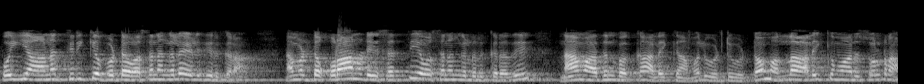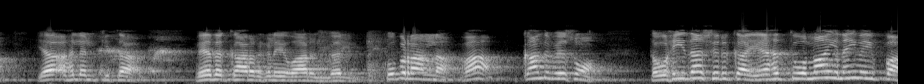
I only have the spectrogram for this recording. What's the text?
பொய்யான திரிக்கப்பட்ட வசனங்களை எழுதியிருக்கிறான். நம்மள்கிட்ட குரானுடைய சத்திய வசனங்கள் இருக்கிறது நாம் அதன் பக்கம் அழைக்காமல் விட்டு விட்டோம் அல்லாஹ் அழைக்குமாறு சொல்கிறான் யா அஹ்லல் கிதா வேதக்காரர்களே வாருங்கள். கூப்பிட்றான்ல வா உட்காந்து பேசுவோம். தொகைதா சிறுக்கா ஏகத்துவமா இணை வைப்பா.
